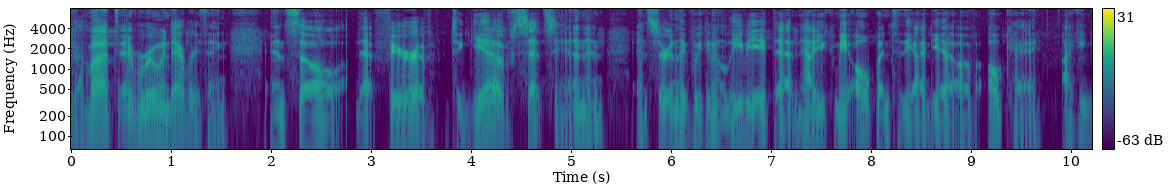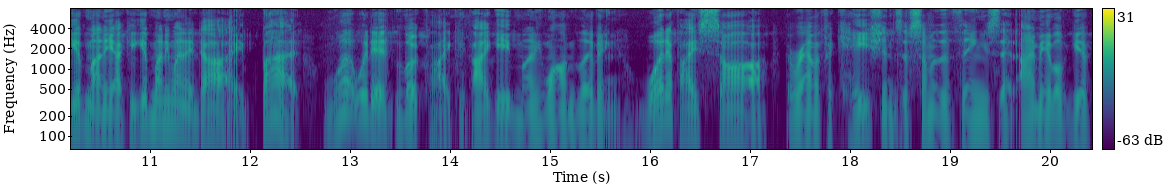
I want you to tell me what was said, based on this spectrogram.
yeah. but it ruined everything. And so that fear of to give sets in, and and certainly if we can alleviate that, now you can be open to the idea of okay, I can give money. I can give money when I die, but what would it look like if I gave money while I'm living? What if I saw the ramifications of some of the things that I'm able to give,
